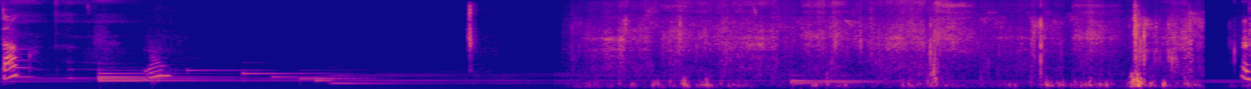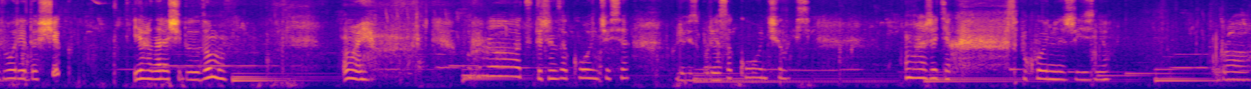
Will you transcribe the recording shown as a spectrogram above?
так. Ну. На дворі дощик. Я вже нарешті йду додому. Ой, Цей тиждень закінчився. Польові збори закончились. Моє життя як спокійною життю. Ура!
